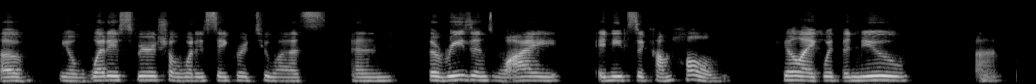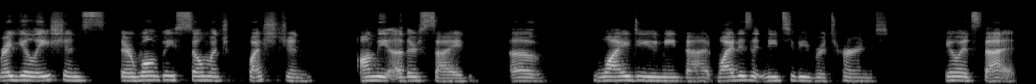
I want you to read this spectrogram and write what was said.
of you know what is spiritual what is sacred to us and the reasons why it needs to come home I feel like with the new uh, regulations, there won't be so much question on the other side of why do you need that? Why does it need to be returned? You know, it's that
